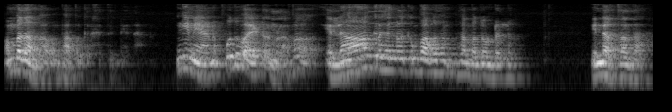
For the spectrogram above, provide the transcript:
ഒമ്പതാം ഭാവം പാപഗ്രഹത്തിന്റെതാണ്. ഇങ്ങനെയാണ് പൊതുവായിട്ട് നമ്മൾ അപ്പോൾ എല്ലാ ഗ്രഹങ്ങൾക്കും പാപ സംബന്ധം ഉണ്ടല്ലോ എന്റെ അർത്ഥം എന്താ?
